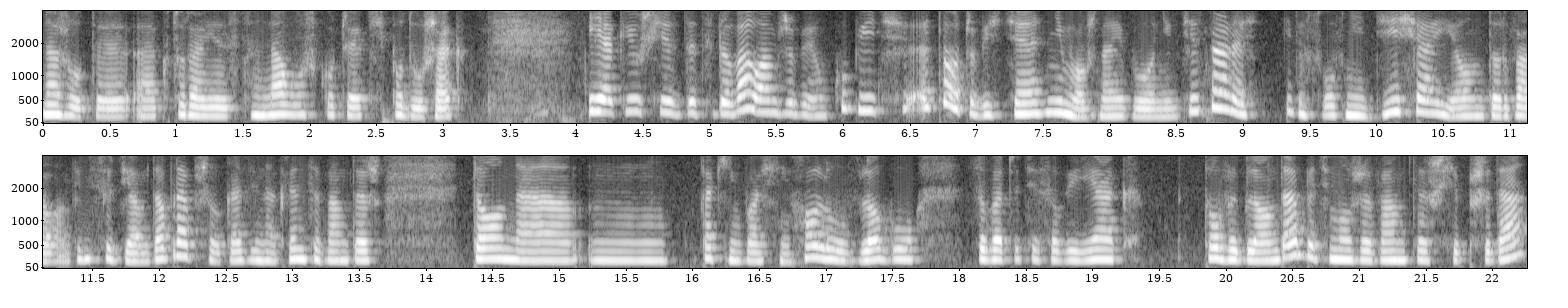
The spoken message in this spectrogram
narzuty, e, która jest na łóżku, czy jakiś poduszek. I jak już się zdecydowałam, żeby ją kupić, to oczywiście nie można jej było nigdzie znaleźć. I dosłownie dzisiaj ją dorwałam, więc stwierdziłam, dobra, przy okazji nakręcę Wam też to na mm, takim właśnie holu, vlogu. Zobaczycie sobie jak to wygląda, być może Wam też się przyda.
